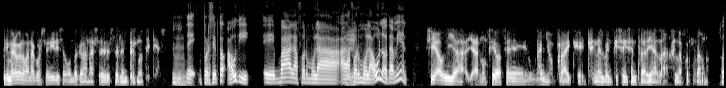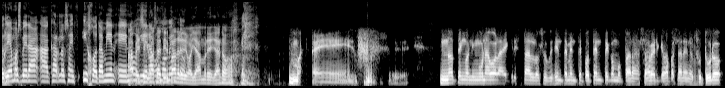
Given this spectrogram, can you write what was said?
primero que lo van a conseguir y segundo que van a ser excelentes noticias. Eh, por cierto, Audi eh, va a la Fórmula a la Fórmula 1 también. Sí, Audi ya, ya anunció hace un año por ahí que, en el 26 entraría en la, la Fórmula 1. Podríamos ver a, Carlos Sainz, hijo, también en ah, Audi. Pensé que ibas a decir padre, digo, ya, hombre, ya no. bueno, eh, no tengo ninguna bola de cristal lo suficientemente potente como para saber qué va a pasar en el futuro,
